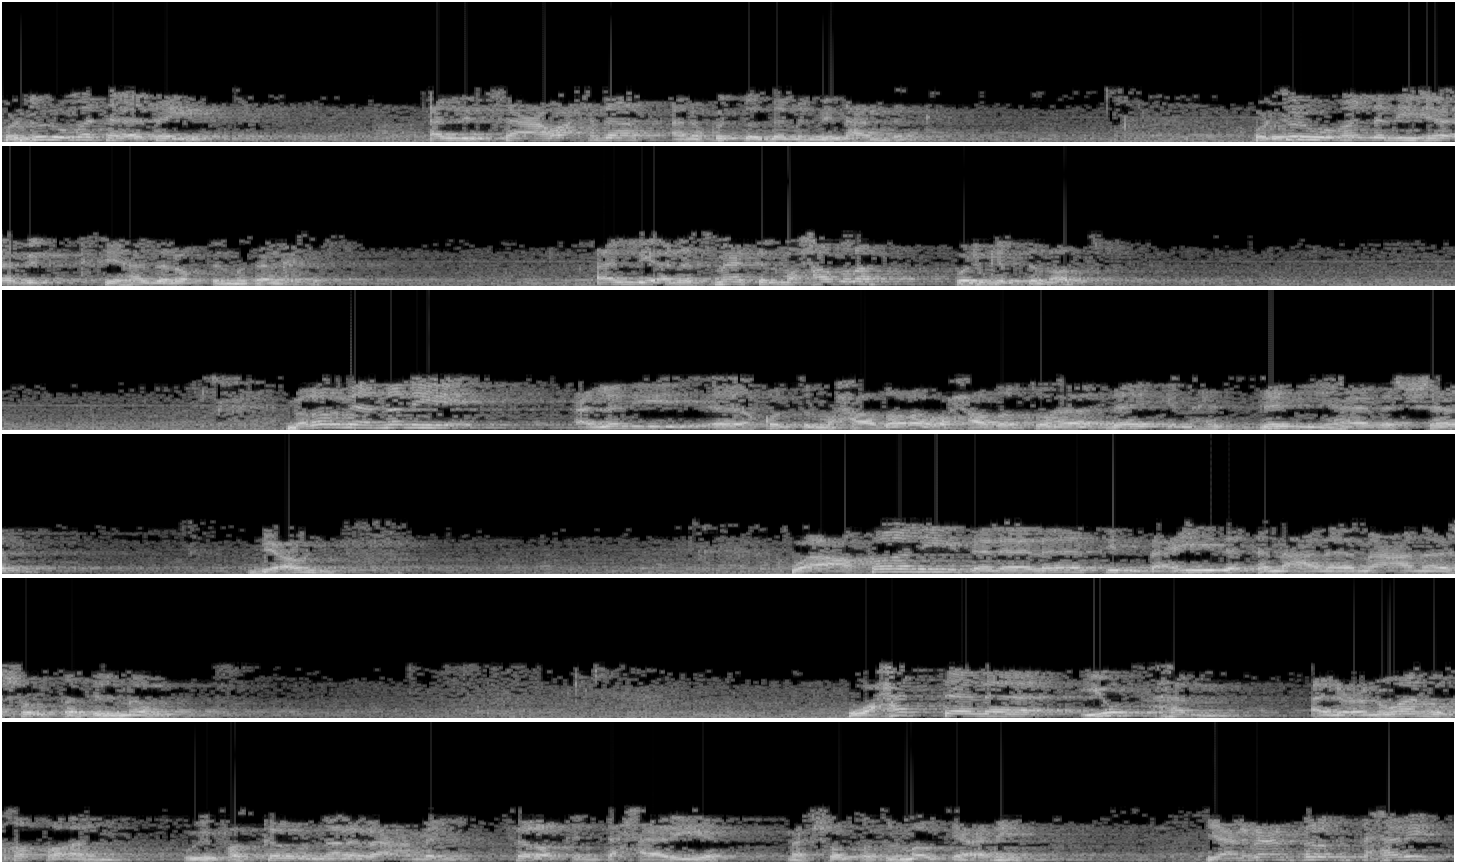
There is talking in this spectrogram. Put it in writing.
قلت له متى أتيت؟ قال لي الساعة واحدة أنا كنت قدام البيت عندك. قلت له ما الذي جاء بك في هذا الوقت المتأخر؟ قال لي أنا سمعت المحاضرة وركبت القطر. برغم أنني الذي قلت المحاضرة وحاضرتها لكن هزني هذا الشاب بعنف وأعطاني دلالات بعيدة على معنى شرطة الموت. وحتى لا يفهم العنوان خطأ ويفكروا إن أنا بعمل فرق انتحارية ما شرطة الموت يعني. يعني بعمل فرق انتحارية.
